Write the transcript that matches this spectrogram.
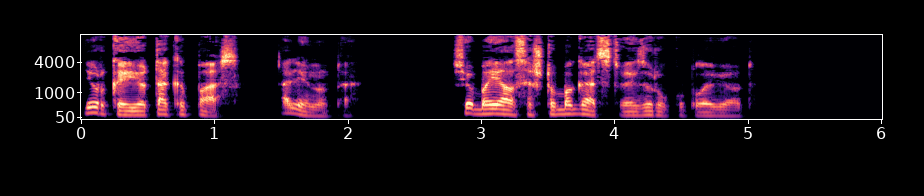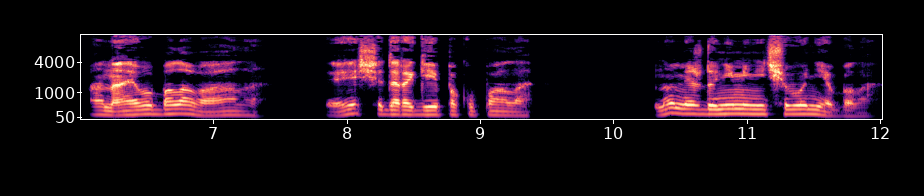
Юрка ее так и пас, Алину-то. Все боялся, что богатство из рук уплывет. Она его баловала, вещи дорогие покупала. Но между ними ничего не было.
